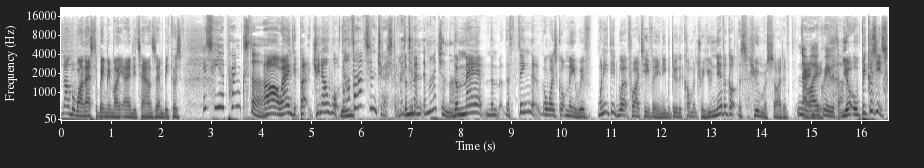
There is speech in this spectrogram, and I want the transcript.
Number one has to be my mate Andy Townsend because Is he a prankster? oh Andy, but do you know what? now that's interesting. I the ma- didn't imagine that. The mayor, the, the thing that always got me with when he did work for ITV and he would do the commentary, you never got the humorous side of. No, I Andy. agree with that. You're, or because it's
